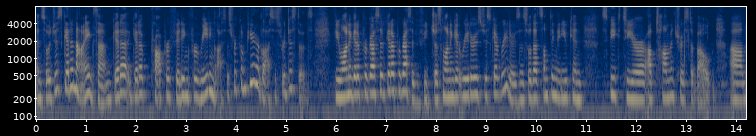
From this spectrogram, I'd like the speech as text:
And so just get an eye exam. Get a get a proper fitting for reading glasses, for computer glasses, for distance. If you want to get a progressive, get a progressive. If you just want to get readers, just get readers. And so that's something that you can speak to your optometrist about. Um,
